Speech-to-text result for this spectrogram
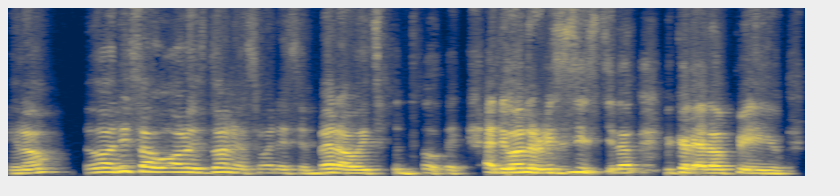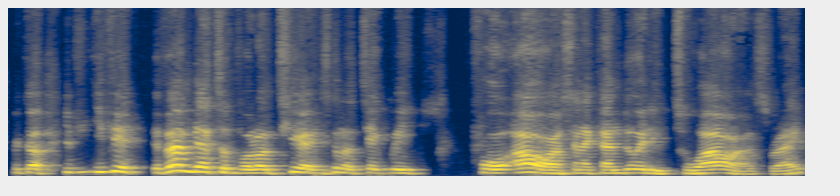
you know. Oh, this is how we always done it. So they say better way to do it, and they want to resist, you know, because they're not paying you. Because if if you if I'm there to volunteer, it's going to take me four hours and I can do it in two hours, right?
